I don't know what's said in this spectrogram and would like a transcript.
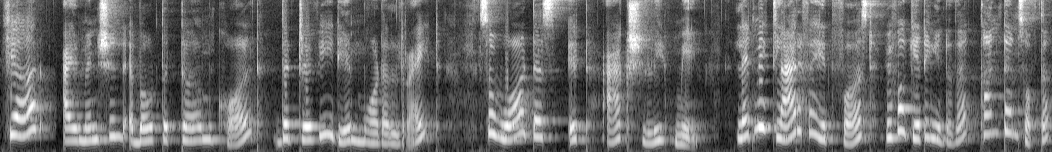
Here, I mentioned about the term called the Dravidian model, right? So, what does it actually mean? Let me clarify it first before getting into the contents of the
